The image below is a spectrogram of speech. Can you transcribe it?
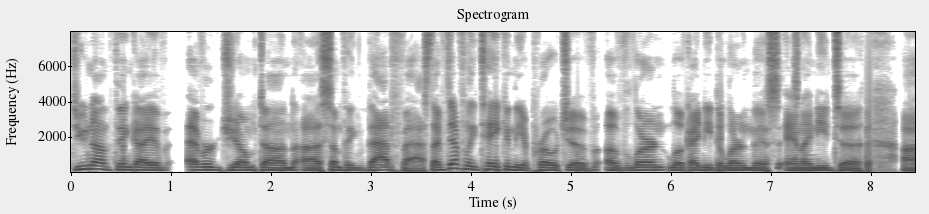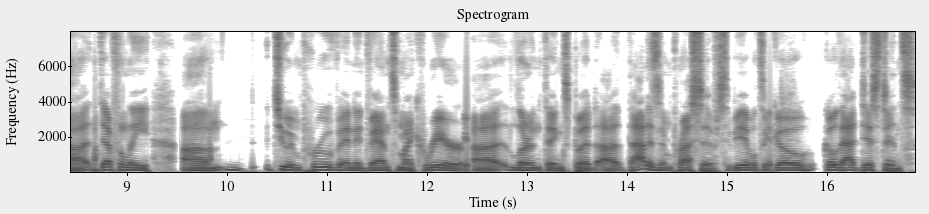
do not think I have ever jumped on uh, something that fast. I've definitely taken the approach of, of learn, look, I need to learn this and I need to uh, definitely, um, to improve and advance my career, uh, learn things. But uh, that is impressive to be able to go, go that distance.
